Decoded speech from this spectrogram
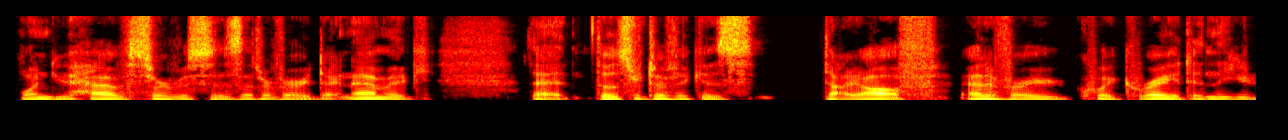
when you have services that are very dynamic, that those certificates die off at a very quick rate, and you're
